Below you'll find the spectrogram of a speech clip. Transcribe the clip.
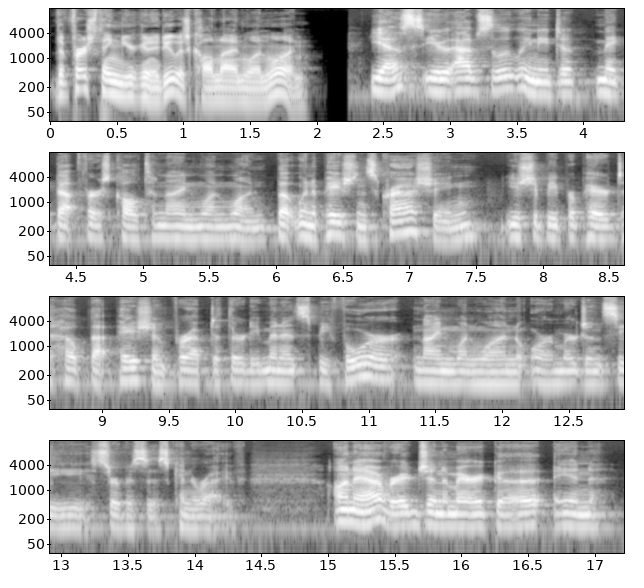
The first thing you're going to do is call 911. Yes, you absolutely need to make that first call to 911. But when a patient's crashing, you should be prepared to help that patient for up to 30 minutes before 911 or emergency services can arrive. On average, in America, in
